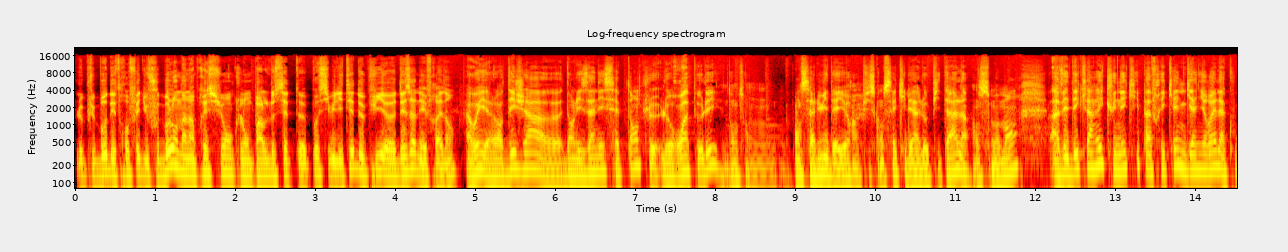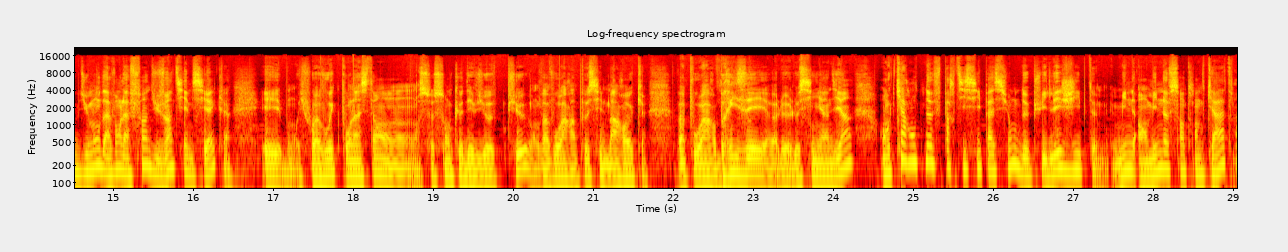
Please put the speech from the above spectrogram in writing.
le plus beau des trophées du football. On a l'impression que l'on parle de cette possibilité depuis euh, des années, Fred. hein. Ah oui, alors déjà dans les années 70, le, le roi Pelé, dont on pense à lui d'ailleurs, hein, puisqu'on sait qu'il est à l'hôpital en ce moment, avait déclaré qu'une équipe africaine gagnerait la Coupe du Monde avant la fin du XXe siècle. Et bon, il faut avouer que pour l'instant, on- ce sont que des vieux pieux. On va voir un peu si le Maroc va pouvoir briser euh, le, signe indien. En 49 participations depuis l'Égypte en 1934,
